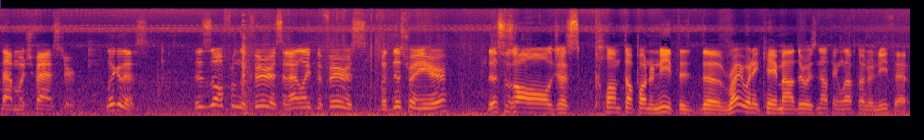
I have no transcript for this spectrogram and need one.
that much faster. Look at this. This is all from the Ferris, and I like the Ferris, but this right here, this was all just clumped up underneath. The, the Wright when it came out, there was nothing left underneath it.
